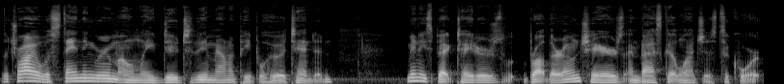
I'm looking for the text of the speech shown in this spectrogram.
The trial was standing room only due to the amount of people who attended. Many spectators brought their own chairs and basket lunches to court.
